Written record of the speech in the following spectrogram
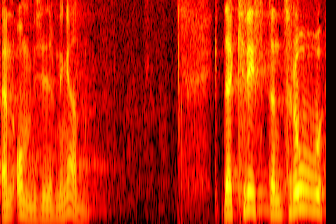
än omgivningen. Där kristen tro,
